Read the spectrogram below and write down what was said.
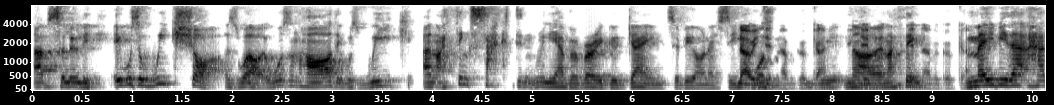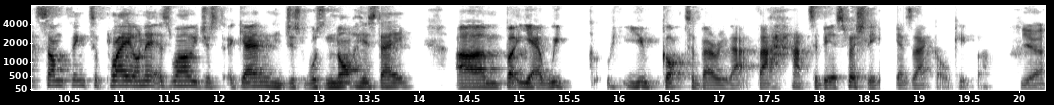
Absolutely. It was a weak shot as well. It wasn't hard. It was weak, and I think Saka didn't really have a very good game, to be honest. He no, he didn't have a good game. Re- no, and I think maybe that had something to play on it as well. He just, again, he just was not his day. Um, but yeah, we you got to bury that. That had to be, especially against that goalkeeper. Yeah.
